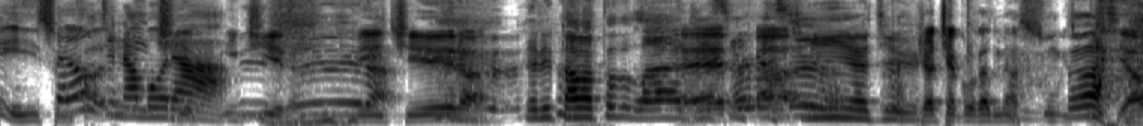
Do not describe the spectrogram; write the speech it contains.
condição isso? não fala- de namorar. Mentira, mentira. Mentira. Ele tava todo lá de É, cervejinha, de... Já tinha colocado minha sunga especial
